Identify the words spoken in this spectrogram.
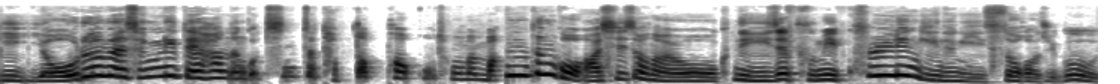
이 여름에 생리대 하는 거 진짜 답답하고 정말 막 힘든 거 아시잖아요. 근데 이 제품이 cooling 기능이 있어가지고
